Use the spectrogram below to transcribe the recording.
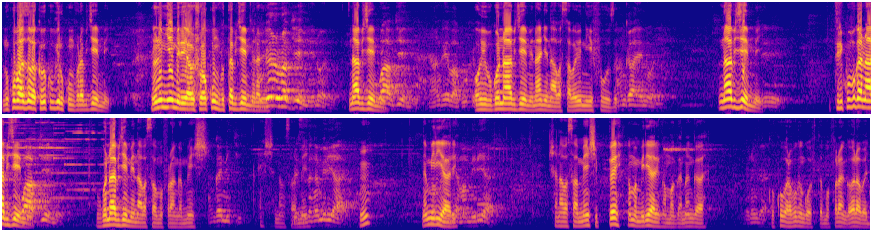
Ni uko baza bakabikubwira ukumva urabyemeye. None imyemerere yawe ushobora kumva utabyemera rero. Urabyemeye none. Nabyemeye. Oya ubwo nabyemeye nanjye nabasaba ayo nifuza nabyemeye. Eh, turi kuvuga nabyemeye. Ubwo nabyemeye nabasaba amafaranga menshi. Nabasaba menshi. nka miliyari. Hmm? nabasaba menshi pe. Nk'amamiliyari nka magana angahe? Kuko baravuga ngo bafite amafaranga imari.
